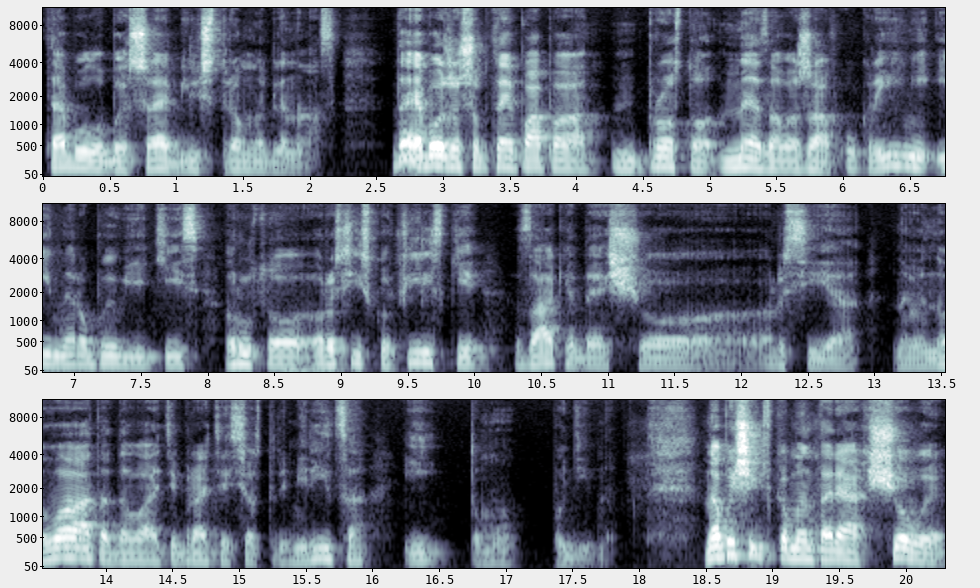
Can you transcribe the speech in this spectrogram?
це було би ще більш стрьомно для нас. Дай Боже, щоб цей папа просто не заважав Україні і не робив якісь російсько-фільські закиди, що Росія не винувата, давайте, браття сестри, міріться і тому подібне. Напишіть в коментарях, що ви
